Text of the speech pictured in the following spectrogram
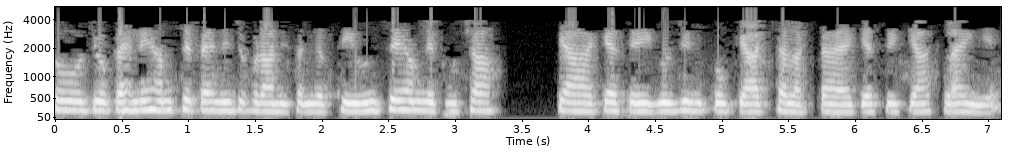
तो जो पहले, हमसे पहले जो पुरानी संगत थी, उनसे हमने पूछा, क्या, कैसे गुरु जी को क्या अच्छा लगता है, कैसे क्या खिलाएँगे।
